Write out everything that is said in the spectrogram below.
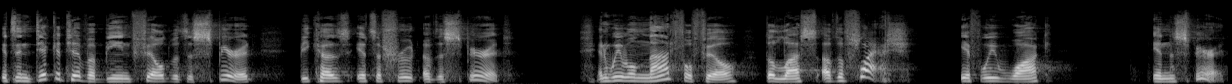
it's indicative of being filled with the Spirit because it's a fruit of the Spirit. And we will not fulfill the lusts of the flesh if we walk in the Spirit.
